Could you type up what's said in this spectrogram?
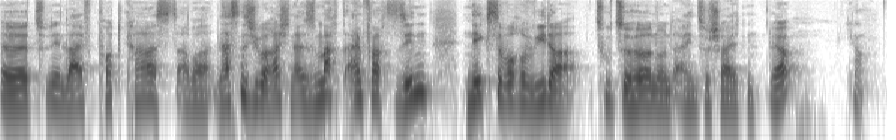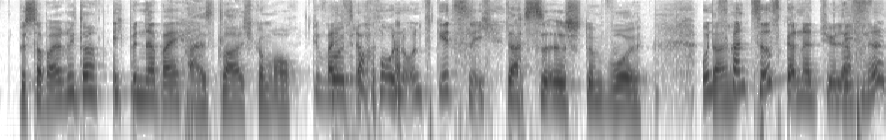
äh, zu den Live-Podcasts, aber lassen Sie sich überraschen. Also es macht einfach Sinn, nächste Woche wieder zuzuhören und einzuschalten. Ja. Bist dabei, Rita? Ich bin dabei. Alles klar, ich komme auch. Du weißt doch, ohne uns geht's nicht. Das äh, stimmt wohl. Und Dann- Franziska natürlich, Ja, ne?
